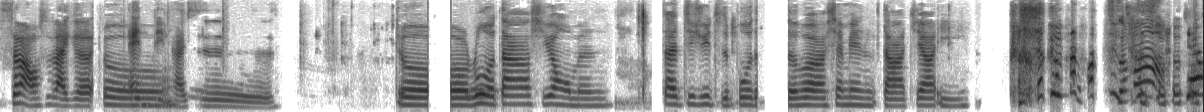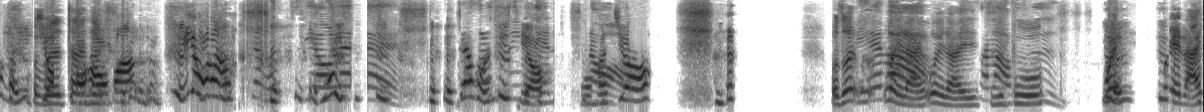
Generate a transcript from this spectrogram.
沈老师来个 ending 还是就如果大家希望我们再继续直播的的话，下面打加一。什么？这样很久好吗？没有啦，这样很久哎、这样很久，我们就我说未来未来直播，未未来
